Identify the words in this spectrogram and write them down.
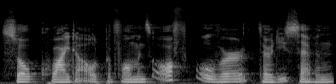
So quite a outperformance of over 37%.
